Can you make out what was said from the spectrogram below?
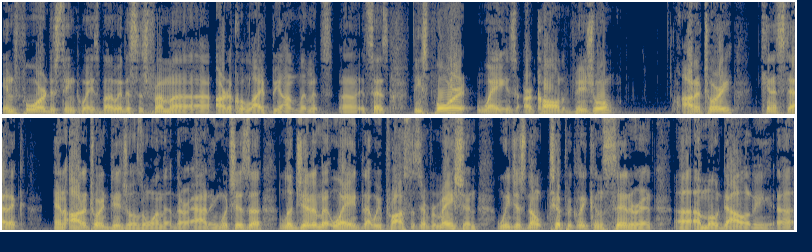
in four distinct ways. By the way, this is from an article, Life Beyond Limits. Uh, it says these four ways are called visual, auditory, kinesthetic, and auditory digital is the one that they're adding, which is a legitimate way that we process information. We just don't typically consider it uh, a modality uh,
